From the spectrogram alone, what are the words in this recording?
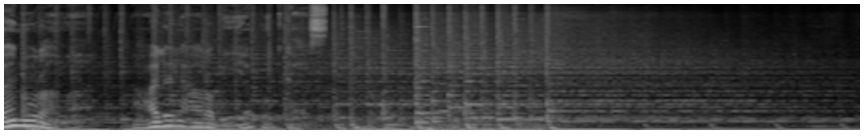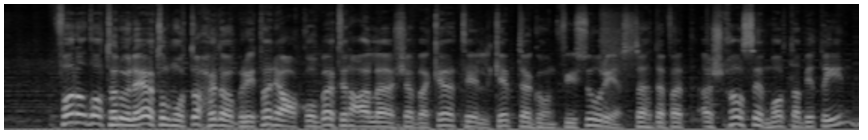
بانوراما على العربية بودكاست. فرضت الولايات المتحدة وبريطانيا عقوبات على شبكات الكبتاغون في سوريا. استهدفت أشخاص مرتبطين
